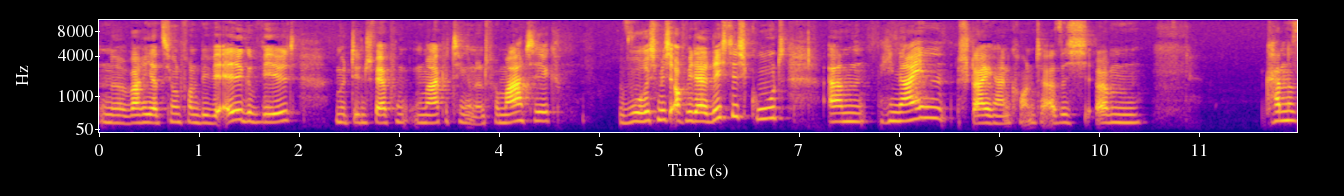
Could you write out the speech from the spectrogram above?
eine Variation von BWL gewählt mit den Schwerpunkten Marketing und Informatik wo ich mich auch wieder richtig gut ähm, hineinsteigern konnte. Also ich ähm, kann es,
